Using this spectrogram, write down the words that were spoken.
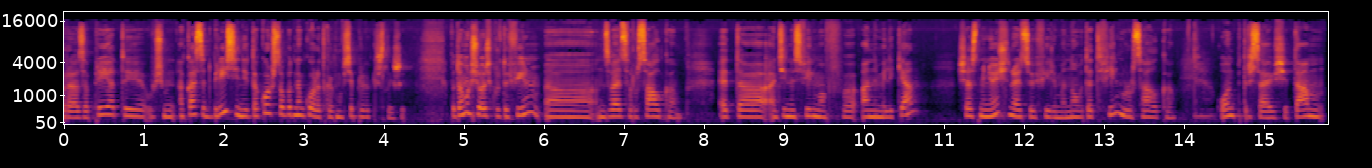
про запреты. В общем, оказывается, Тбилиси не такой уж свободный город, как мы все привыкли слышать. Потом еще очень крутой фильм, э, называется «Русалка». Это один из фильмов Анны Меликян — Сейчас мне не очень нравятся ее фильмы, но вот этот фильм «Русалка», он потрясающий. Там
